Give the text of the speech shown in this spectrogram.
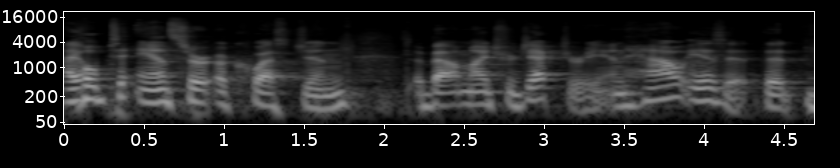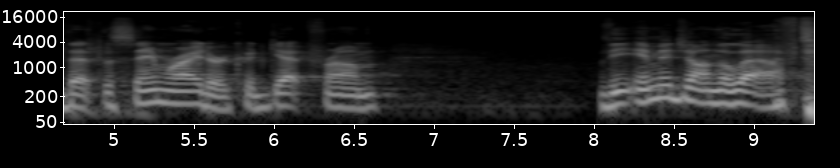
I hope to answer a question about my trajectory and how is it that, that the same writer could get from the image on the left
